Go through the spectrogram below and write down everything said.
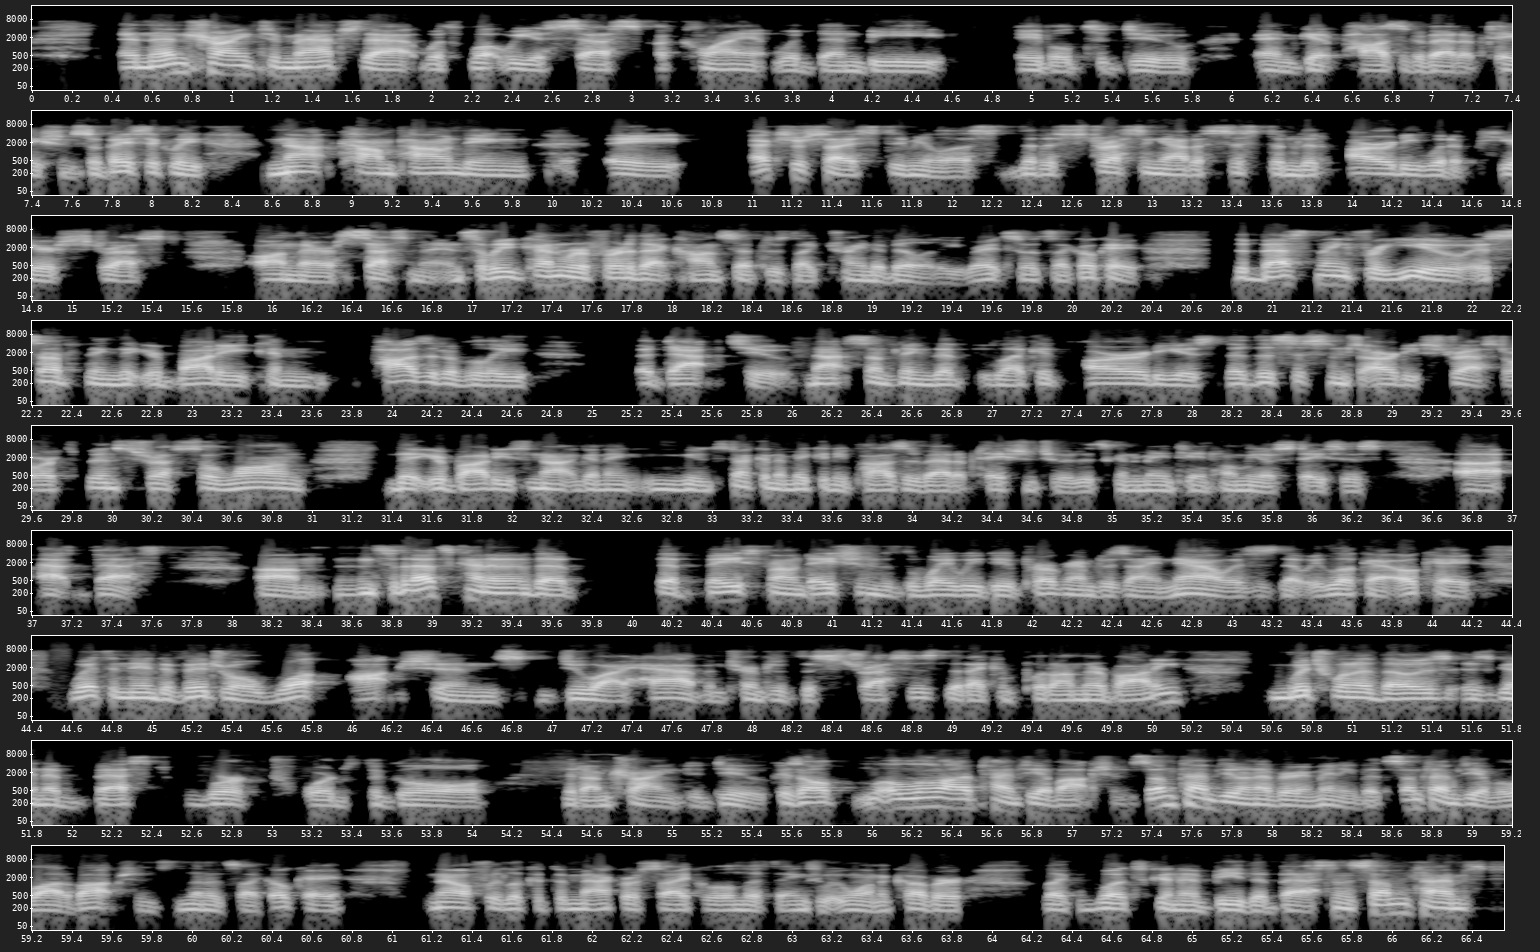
and then trying to match that with what we assess a client would then be able to do and get positive adaptation. So basically not compounding a exercise stimulus that is stressing out a system that already would appear stressed on their assessment. And so we kind of refer to that concept as like trainability, right? So it's like, okay, the best thing for you is something that your body can positively adapt to, not something that like it already is that the system's already stressed or it's been stressed so long that your body's not going to it's not to make any positive adaptation to it. It's going to maintain homeostasis uh, at best. Um, and so that's kind of the the base foundation of the way we do program design now is, is that we look at okay with an individual what options do i have in terms of the stresses that i can put on their body which one of those is going to best work towards the goal that I'm trying to do. Because a lot of times you have options. Sometimes you don't have very many, but sometimes you have a lot of options. And then it's like, okay, now if we look at the macro cycle and the things that we want to cover, like what's going to be the best? And sometimes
